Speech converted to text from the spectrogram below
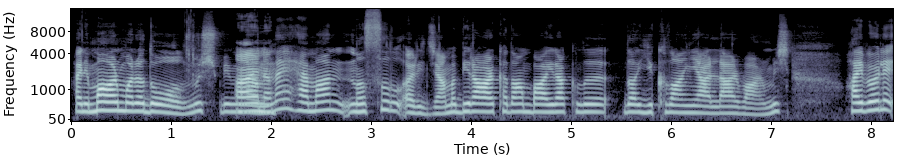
Hani Marmara'da olmuş bilmem Aynen. ne. Hemen nasıl arayacağım? Bir arkadan Bayraklı'da yıkılan yerler varmış. Hay böyle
